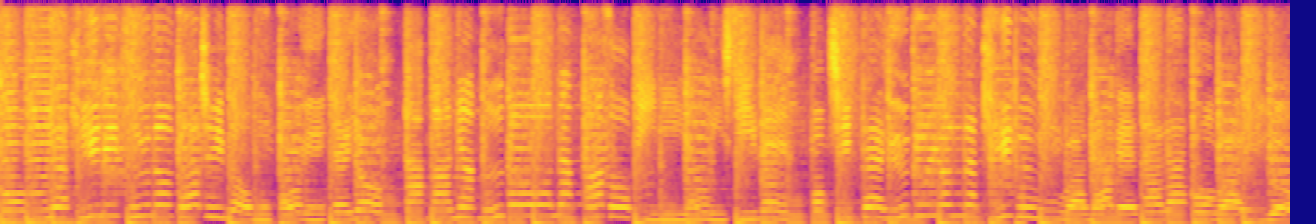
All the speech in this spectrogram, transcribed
今夜秘密のカジノにおいてよ。たまにゃ無謀な遊びに酔いしれ落ちてゆくような気分は慣れたら怖いよ。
